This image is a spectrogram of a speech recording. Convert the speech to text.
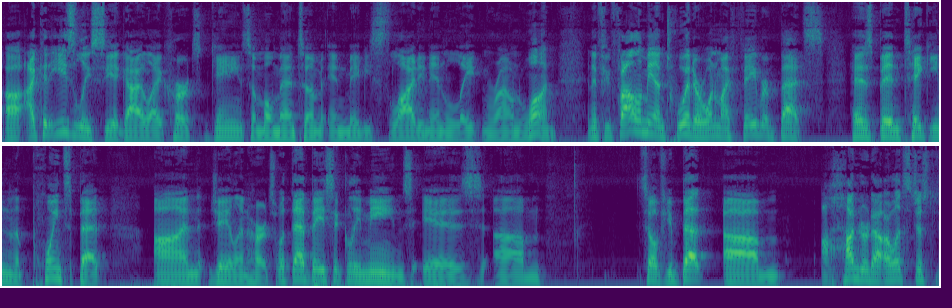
Uh, I could easily see a guy like Hurts gaining some momentum and maybe sliding in late in round one. And if you follow me on Twitter, one of my favorite bets has been taking the points bet on Jalen Hurts. What that basically means is, um, so if you bet um, hundred, or let's just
